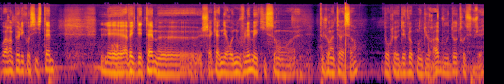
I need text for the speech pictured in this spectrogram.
voir un peu l'écosystème avec des thèmes euh, chaque année renouvelés, mais qui sont toujours intéressants. Donc le développement durable ou d'autres sujets.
